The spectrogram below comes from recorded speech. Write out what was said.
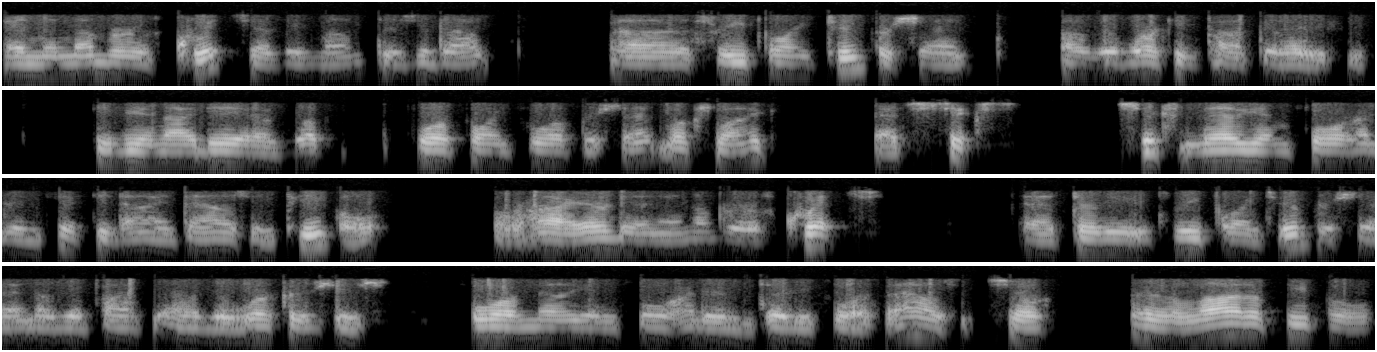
and the number of quits every month is about uh, 3.2% of the working population. Give you an idea of what 4.4% looks like. That's six six million four hundred fifty nine thousand people were hired, and a number of quits at 33.2% of the of the workers is 4,434,000. So there's a lot of people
